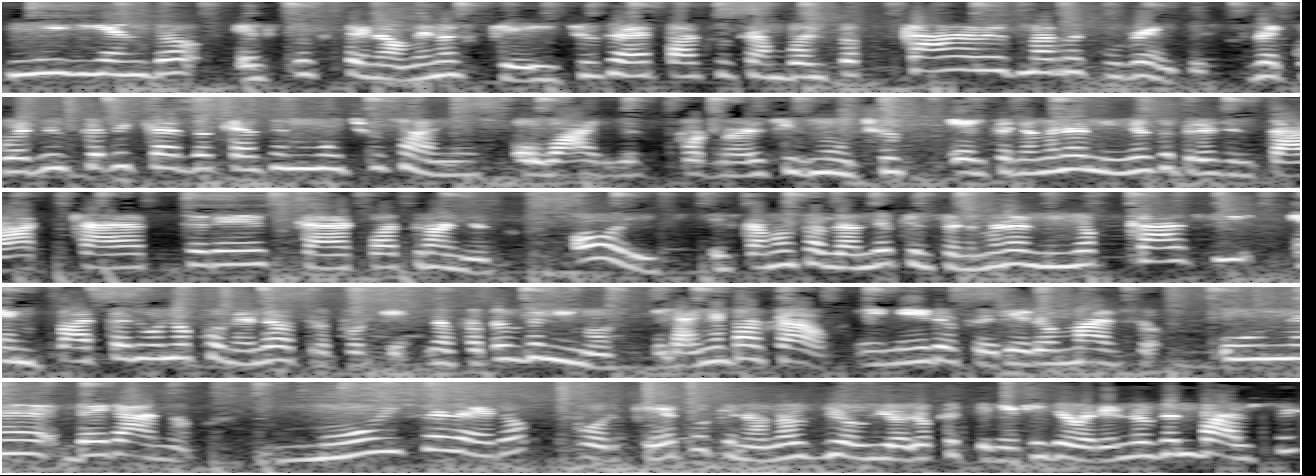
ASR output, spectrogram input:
midiendo estos fenómenos que dicho sea de paso se han vuelto cada vez más recurrentes. Recuerde usted, Ricardo, que hace muchos años, o varios, por no decir muchos, el fenómeno del niño se presentaba cada tres, cada cuatro años. Hoy estamos hablando de que el fenómeno del niño casi empata el uno con el otro, porque nosotros venimos el año pasado, enero, febrero, marzo, un eh, verano muy severo. ¿Por qué? Porque no nos llovió lo que tenía que llover en los embalses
